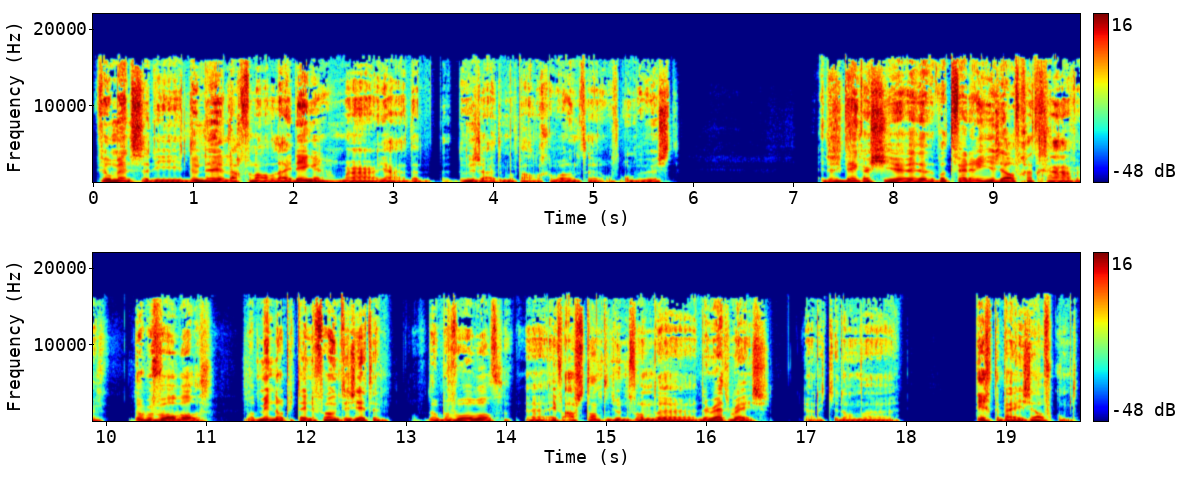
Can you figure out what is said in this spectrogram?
veel mensen die doen de hele dag van allerlei dingen, maar ja, dat, dat doen ze uit een bepaalde gewoonte of onbewust. En dus ik denk als je wat verder in jezelf gaat graven, door bijvoorbeeld wat minder op je telefoon te zitten, of door bijvoorbeeld eh, even afstand te doen van de, de red race, ja, dat je dan eh, dichter bij jezelf komt.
